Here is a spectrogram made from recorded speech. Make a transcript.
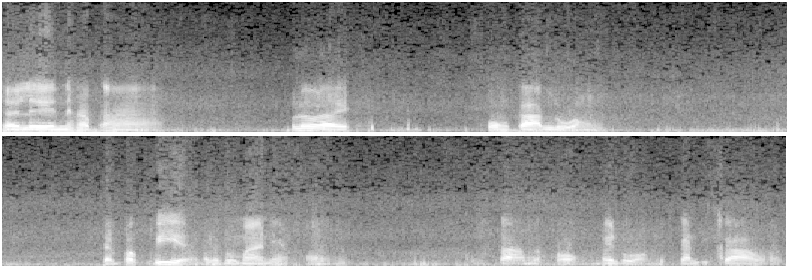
ชายเลนนะครับ อ่าเขาเรียกว่าอะไรโครงการหลวงแต่ปักเบี้ยอะไรประมาณเนี้ยของโครงการของในหลวงกาลที่เก้าครับ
